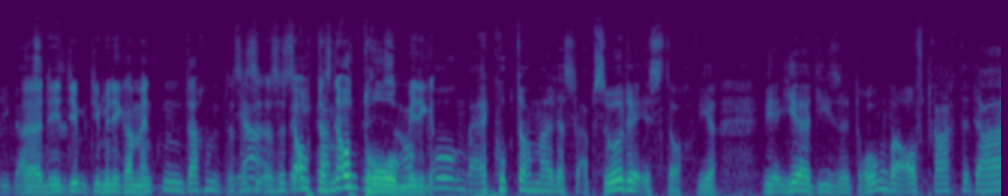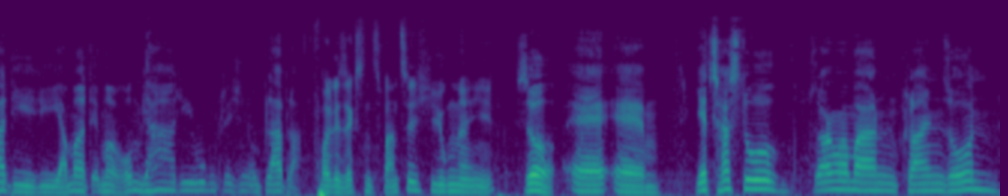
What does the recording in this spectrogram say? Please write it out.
die, ganzen, äh, die, die, die Medikamenten-Dachen, das, ja, ist, das ist auch, das sind auch Drogen. Auch Drogen weil, guck doch mal, das Absurde ist doch, wir, wir hier, diese Drogenbeauftragte da, die, die jammert immer rum, ja, die Jugendlichen und bla bla. Folge 26, Jugend naiv. So, äh, äh, jetzt hast du, sagen wir mal, einen kleinen Sohn,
